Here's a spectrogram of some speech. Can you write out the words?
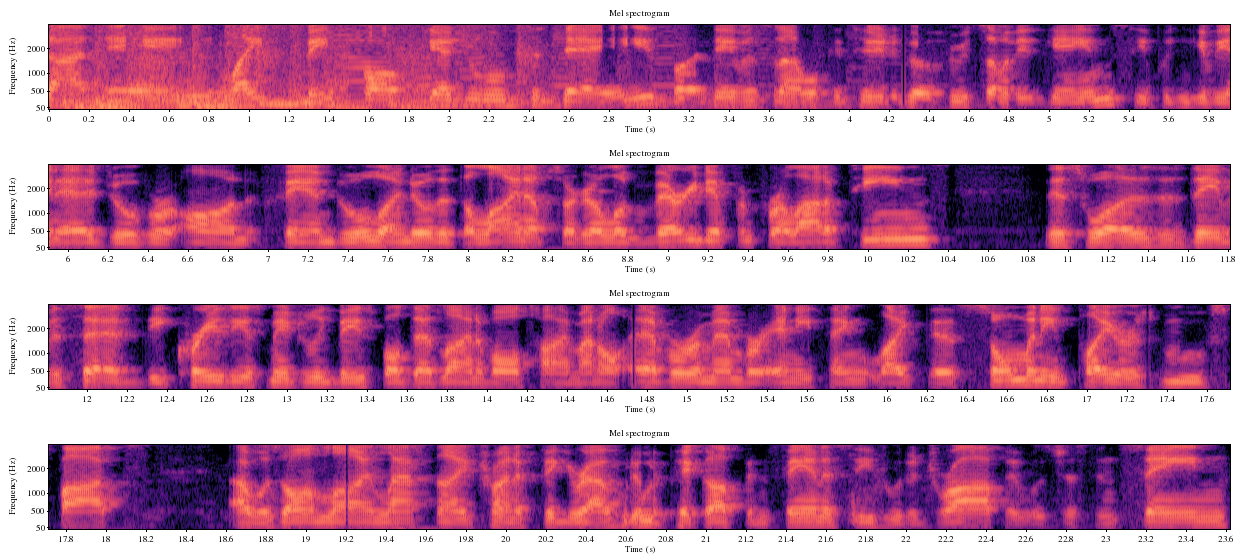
Got a light baseball schedule today, but Davis and I will continue to go through some of these games, see if we can give you an edge over on FanDuel. I know that the lineups are going to look very different for a lot of teams. This was, as Davis said, the craziest Major League Baseball deadline of all time. I don't ever remember anything like this. So many players move spots. I was online last night trying to figure out who to pick up in fantasy, who to drop. It was just insane.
